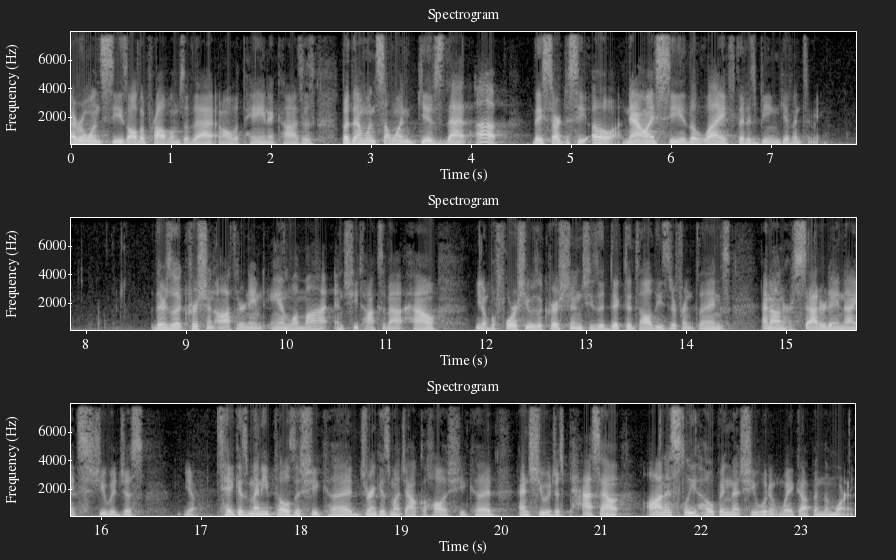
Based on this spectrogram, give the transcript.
Everyone sees all the problems of that and all the pain it causes. But then when someone gives that up, they start to see, "Oh, now I see the life that is being given to me." There's a Christian author named Anne Lamott, and she talks about how, you know, before she was a Christian, she's addicted to all these different things, and on her Saturday nights, she would just, you know, take as many pills as she could, drink as much alcohol as she could, and she would just pass out, honestly hoping that she wouldn't wake up in the morning.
